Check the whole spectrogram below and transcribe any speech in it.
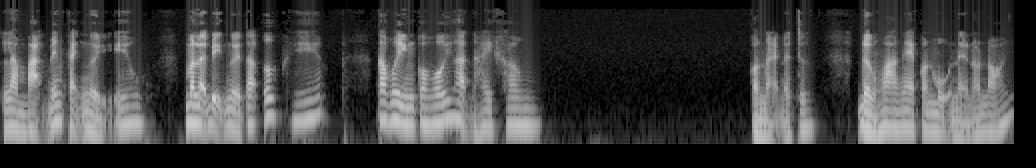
làm bạn bên cạnh người yêu mà lại bị người ta ức hiếp, các huynh có hối hận hay không? Còn mẹ nói chứ, đường hoa nghe con mụ này nó nói,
